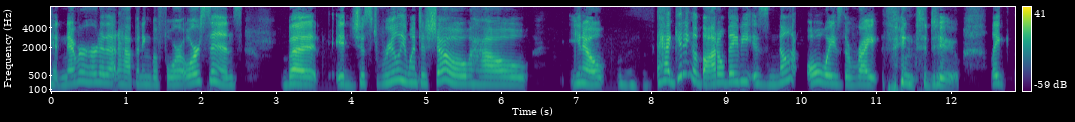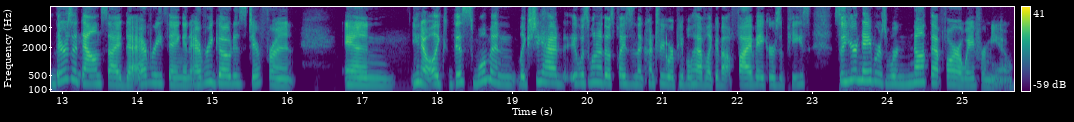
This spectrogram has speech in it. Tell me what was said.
had never heard of that happening before or since, but it just really went to show how you know getting a bottle baby is not always the right thing to do. Like there's a downside to everything and every goat is different. And you know like this woman like she had it was one of those places in the country where people have like about five acres apiece. So your neighbors were not that far away from you.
